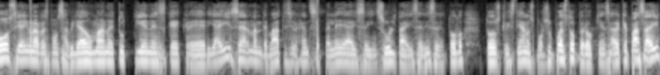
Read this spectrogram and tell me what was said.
o si hay una responsabilidad humana y tú tienes que creer. Y ahí se arman debates y la gente se pelea y se insulta y se dice de todo, todos cristianos por supuesto, pero quién sabe qué pasa ahí.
